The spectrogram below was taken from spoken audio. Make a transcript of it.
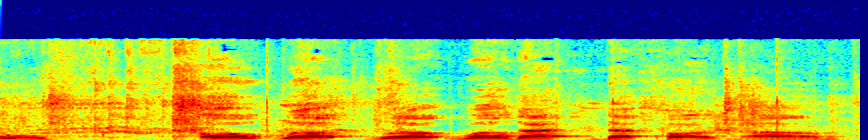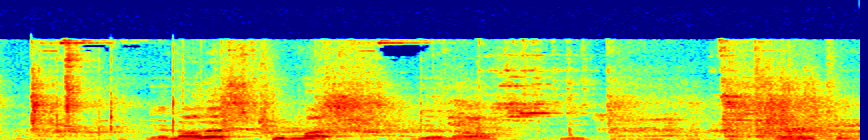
Oh, oh, well, well, well, that, that part, um, you know, that's too much, you know? You- eh, too- Come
